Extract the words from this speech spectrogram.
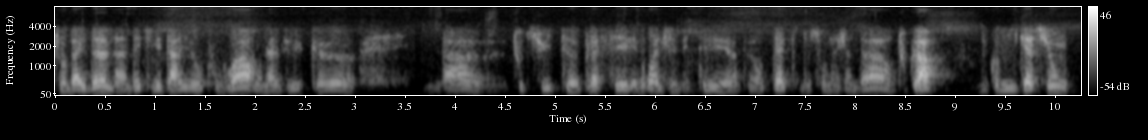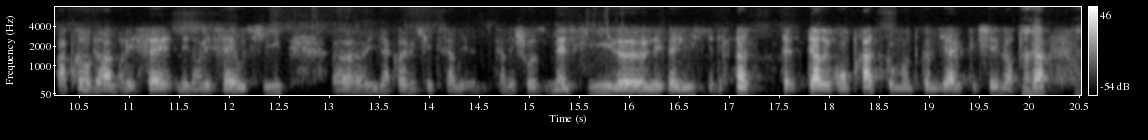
Joe Biden. Hein. Dès qu'il est arrivé au pouvoir, on a vu que il a euh, tout de suite placé les droits LGBT un peu en tête de son agenda, en tout cas de communication. Après, on verra dans les faits, mais dans les faits aussi, euh, il a quand même essayé de faire des, de faire des choses, même si le, les États-Unis, c'est terre de contraste, comme, comme dirait le cliché, mais en tout ouais, cas, ouais.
